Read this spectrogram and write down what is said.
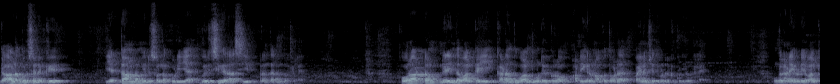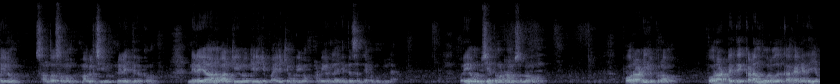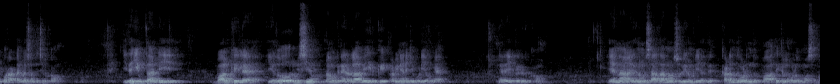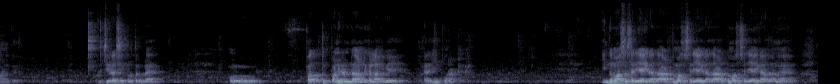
காலபுருஷனுக்கு எட்டாம் இடம் என்று சொல்லக்கூடிய விருச்சிக ராசியில் பிறந்த நண்பர்களே. போராட்டம் நிறைந்த வாழ்க்கையை கடந்து வாழ்ந்து கொண்டிருக்கிறோம் அப்படிங்கிற நோக்கத்தோடு பயணம் செய்து கொண்டிருக்கக்கூடியவர்களே. உங்கள் அனைவருடைய வாழ்க்கையிலும் சந்தோஷமும் மகிழ்ச்சியும் நிலைத்திருக்கும். நிலையான வாழ்க்கையை நோக்கி நீங்கள் பயணிக்க முடியும் அப்படிங்கிறதுல எந்த சந்தேகமும் இல்லை. ஒரே ஒரு விஷயத்தை மட்டும் நம்ம சொல்லணும். போராடி இருக்கிறோம். போராட்டத்தை கடந்து வருவதற்காக நிறைய போராட்டங்களை சந்திச்சிருக்கோம். இதையும் தாண்டி வாழ்க்கையில் ஏதோ ஒரு விஷயம் நமக்கு நிரலாகவே இருக்குது அப்படின்னு நினைக்கக்கூடியவங்க நிறைய பேர் இருக்கோம். ஏன்னா இது நம்ம சாதாரணமாக சொல்லிட முடியாது. கடந்து வளர்ந்த பாதைகள் அவ்வளோ மோசமானது. விருச்சிக ராசியை பொறுத்தளவில் ஒரு பத்து பன்னிரெண்டு ஆண்டுகளாகவே நிறைய போராட்டங்கள். இந்த மாதம் சரியாகிறாதா அடுத்த மாதம் சரியாகிறாதா அடுத்த மாதம் சரியாகிறாதான்னு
